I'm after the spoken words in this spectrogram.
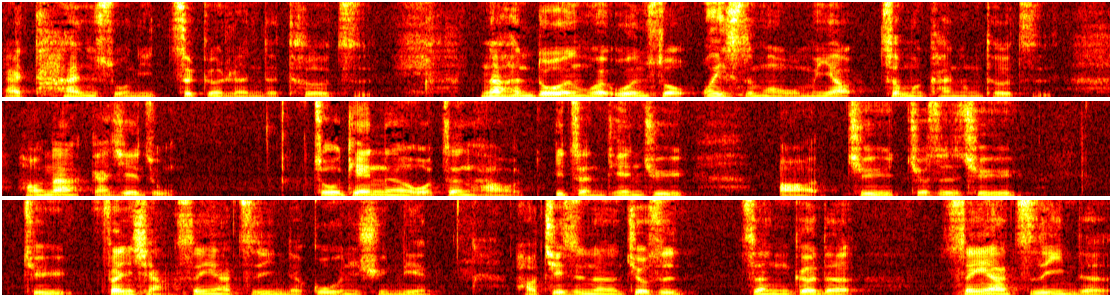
来探索你这个人的特质。那很多人会问说，为什么我们要这么看重特质？好，那感谢主，昨天呢，我正好一整天去啊、去就是去去分享生涯指引的顾问训练。好，其实呢，就是整个的生涯指引的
